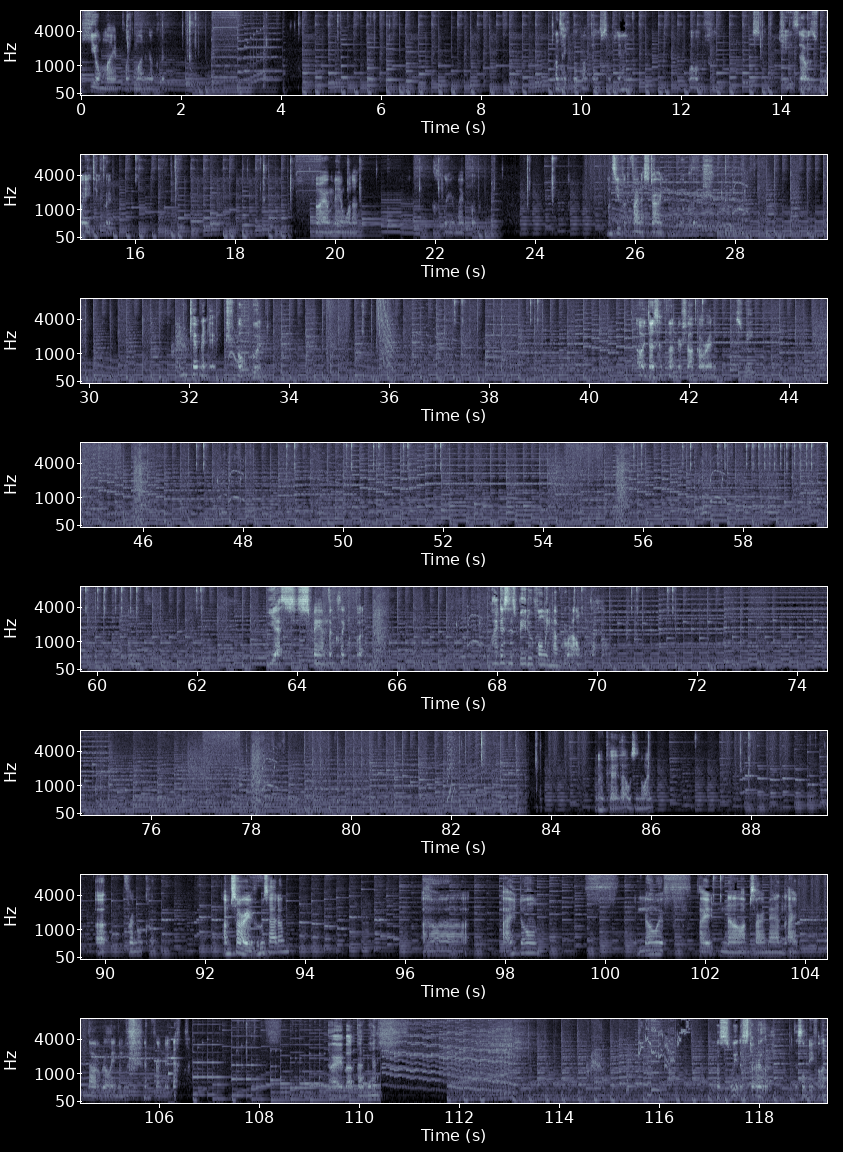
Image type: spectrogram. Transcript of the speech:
heal my Pokemon real quick. I'll take a Pokemon thanks, yeah. Wolf. Jeez, that was way too quick. I may wanna clear my book. Let's see if we can find a start real quick. Intimidate. Oh, good. Oh, it does have Thundershock already. Yes, spam the click button. Why does this Bidoof only have growl? What the hell? Okay, that was annoying. Uh, friend request. I'm sorry, who's Adam? Uh, I don't know if I. No, I'm sorry, man. I'm not really in the mood for friend right now. Sorry about that, man. Oh, sweet, a Starly. This'll be fun.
